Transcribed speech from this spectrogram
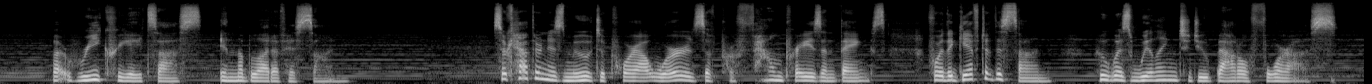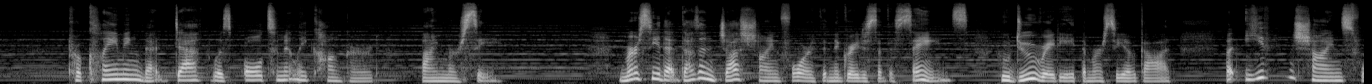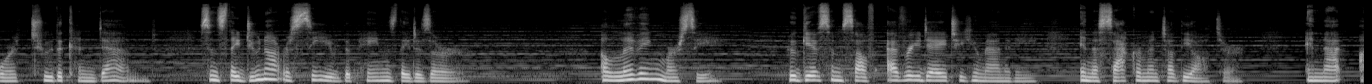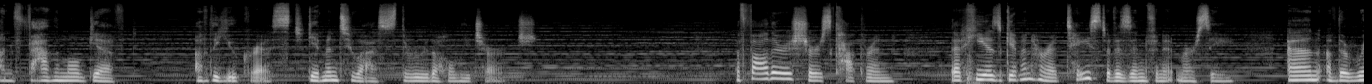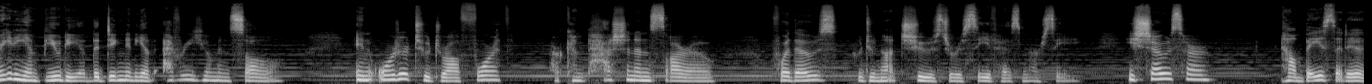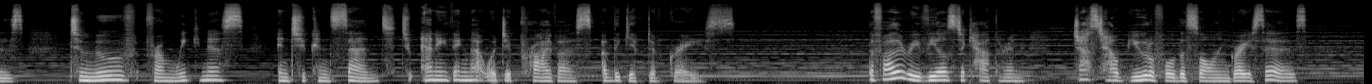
but recreates us in the blood of His Son. So Catherine is moved to pour out words of profound praise and thanks for the gift of the Son who was willing to do battle for us, proclaiming that death was ultimately conquered by mercy. Mercy that doesn't just shine forth in the greatest of the saints who do radiate the mercy of God, but even shines forth to the condemned, since they do not receive the pains they deserve. A living mercy who gives himself every day to humanity in the sacrament of the altar, in that unfathomable gift of the Eucharist given to us through the Holy Church. The Father assures Catherine that he has given her a taste of his infinite mercy and of the radiant beauty of the dignity of every human soul in order to draw forth her compassion and sorrow for those who do not choose to receive his mercy. He shows her how base it is to move from weakness into consent to anything that would deprive us of the gift of grace. The Father reveals to Catherine just how beautiful the soul in grace is,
